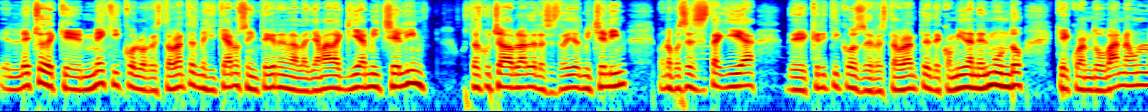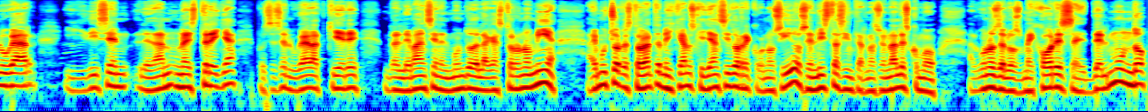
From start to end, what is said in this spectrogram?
el hecho de que México, los restaurantes mexicanos se integren a la llamada guía Michelin. Usted ha escuchado hablar de las estrellas Michelin. Bueno, pues es esta guía de críticos de restaurantes de comida en el mundo que cuando van a un lugar y dicen, le dan una estrella, pues ese lugar adquiere relevancia en el mundo de la gastronomía. Hay muchos restaurantes mexicanos que ya han sido reconocidos en listas internacionales como algunos de los mejores eh, del mundo,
